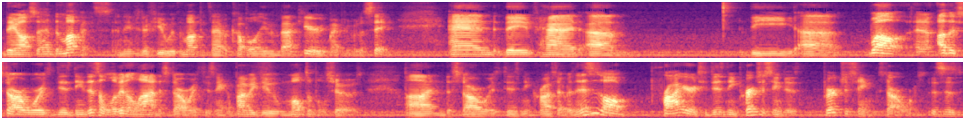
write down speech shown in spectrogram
they also had the Muppets, and they did a few with the Muppets. I have a couple even back here you might be able to see. And they've had um, the uh, well, other Star Wars Disney. There's a, been a lot of Star Wars Disney. I could probably do multiple shows on the Star Wars Disney crossovers. And this is all prior to Disney purchasing purchasing Star Wars. This is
